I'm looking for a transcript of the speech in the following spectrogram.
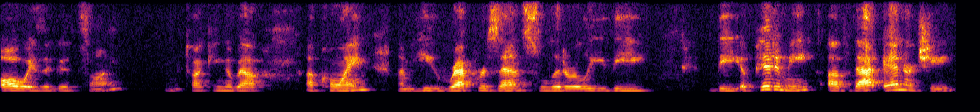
always a good sign. We're talking about a coin. Um, he represents literally the the epitome of that energy,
